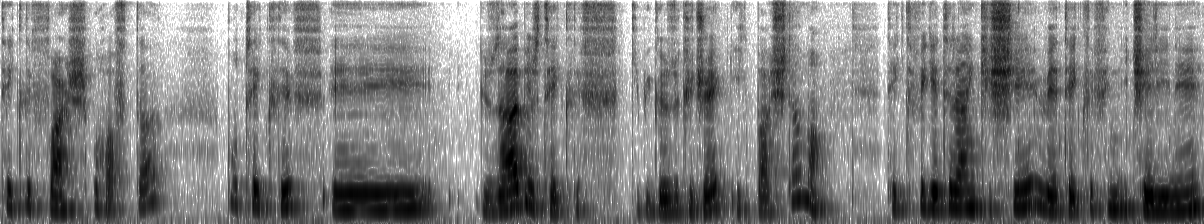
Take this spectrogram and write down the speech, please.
teklif var bu hafta. Bu teklif e, güzel bir teklif gibi gözükecek ilk başta ama teklifi getiren kişi ve teklifin içeriğini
